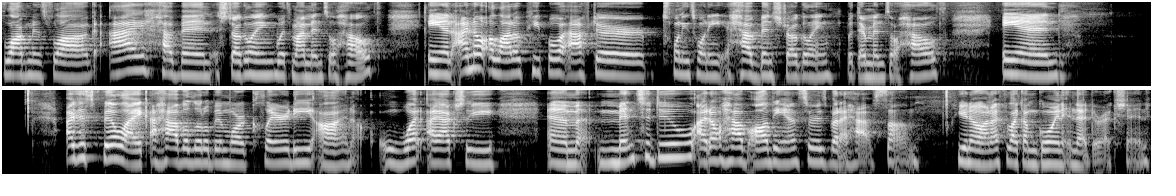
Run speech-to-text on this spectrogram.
Vlogmas vlog, I have been struggling with my mental health. And I know a lot of people after 2020 have been struggling with their mental health. And I just feel like I have a little bit more clarity on what I actually am meant to do. I don't have all the answers, but I have some you know, and I feel like I'm going in that direction.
